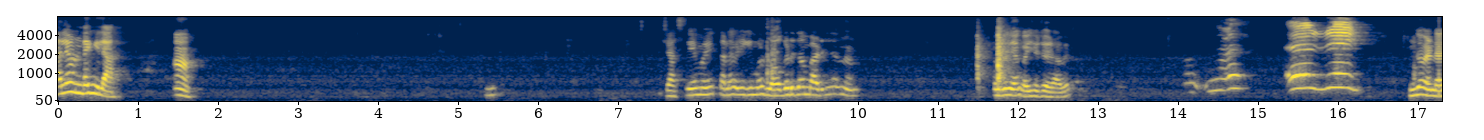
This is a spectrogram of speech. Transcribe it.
തല ഉണ്ടെങ്കിലാ ആ. ശാസ്ത്രീയമായി തല കഴിക്കുമ്പോൾ ബ്ലോഗ് എടുക്കാൻ പാടില്ല എന്നാണ്. അത് ഞാൻ കഴിച്ചിട്ട് വരാവേ. എന്താ വേണ്ട?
